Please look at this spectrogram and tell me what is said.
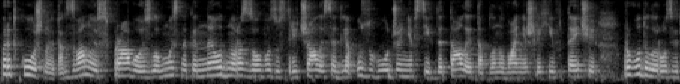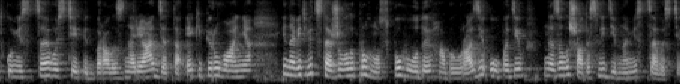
Перед кожною так званою справою зловмисники неодноразово зустрічалися для узгодження всіх деталей та планування шляхів втечі, проводили розвідку місцевості, підбирали знаряддя та екіпірування і навіть відстежували прогноз погоди, аби у разі опадів не залишати слідів на місцевості.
